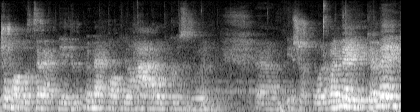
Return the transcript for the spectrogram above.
csomagot szeretnéd megkapni a három közül és akkor, vagy melyik, melyik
